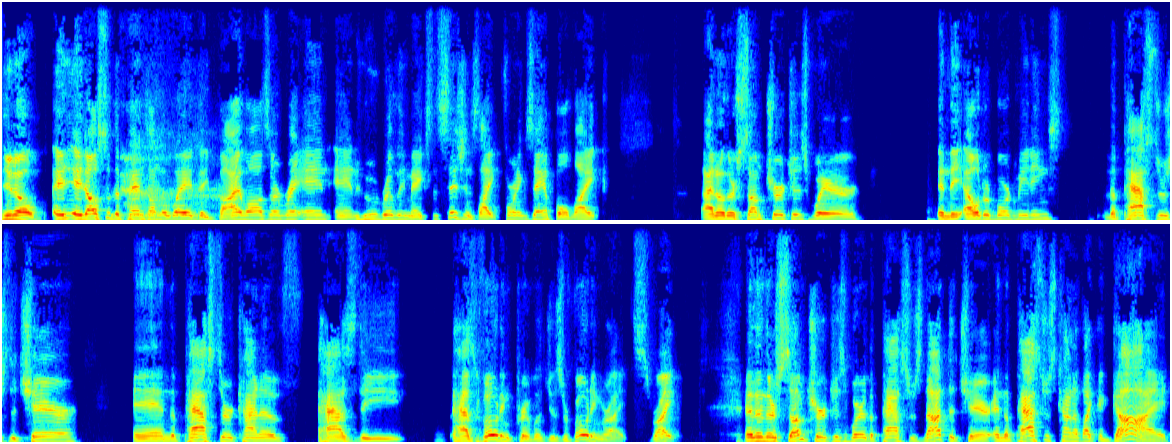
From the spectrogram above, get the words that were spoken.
You know, it, it also depends on the way the bylaws are written and who really makes decisions. Like, for an example, like I know there's some churches where in the elder board meetings, the pastor's the chair, and the pastor kind of has the has voting privileges or voting rights, right? And then there's some churches where the pastor's not the chair and the pastor's kind of like a guide,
